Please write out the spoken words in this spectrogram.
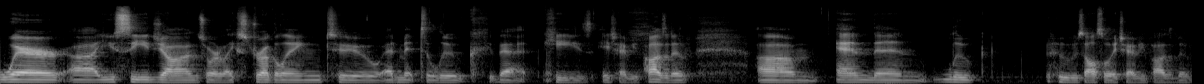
where uh, you see John sort of like struggling to admit to Luke that he's HIV positive, um, and then Luke, who's also HIV positive,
